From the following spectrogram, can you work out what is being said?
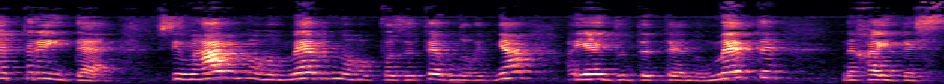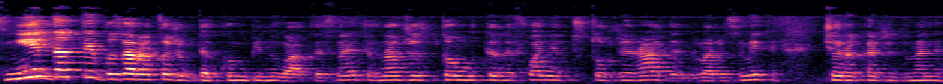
не прийде. Всім гарного, мирного, позитивного дня. А я йду дитину мити. Нехай йде снідати, бо зараз теж буде комбінувати. Знаєте, вона вже в тому телефоні то, вже ради. Ви розумієте? Вчора каже до мене,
